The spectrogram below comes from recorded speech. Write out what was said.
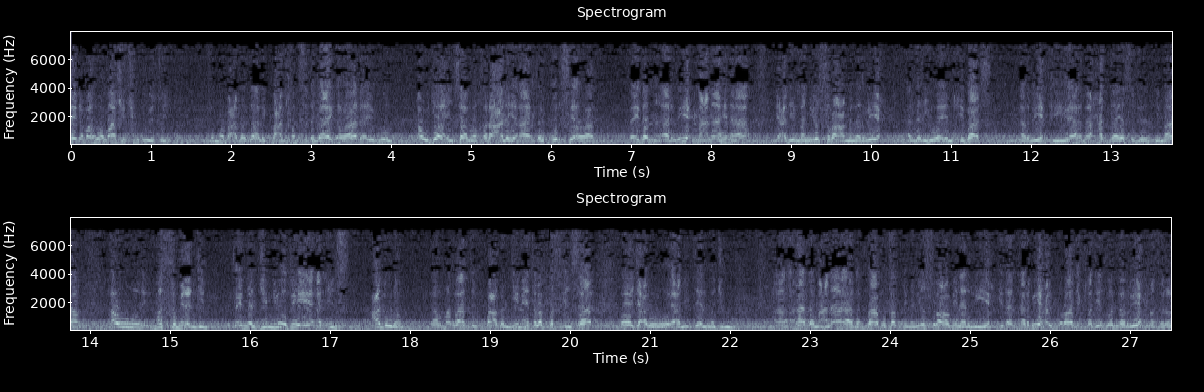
بينما هو ماشي تشوفه يطير ثم بعد ذلك بعد خمس دقائق أو هذا يقول أو جاء إنسان وقرأ عليه آية الكرسي أو هذا. فإذا الريح معناه هنا يعني من يسرع من الريح الذي هو انحباس الريح في هذا حتى يصل إلى الدماغ أو مس من الجن. فإن الجن يؤذي إيه؟ الإنس عدو له مرات بعض الجن يتلبس إنسان ويجعله يعني زي المجنون. هذا معناه هذا. باب فضل من يسرع من الريح. إذا الريح المراد قد يظن الريح مثلا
